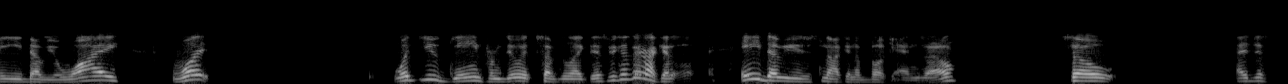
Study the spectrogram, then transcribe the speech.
AEW. Why? What? What do you gain from doing something like this? Because they're not gonna. AEW is not gonna book Enzo. So, I just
